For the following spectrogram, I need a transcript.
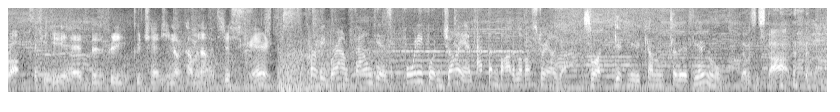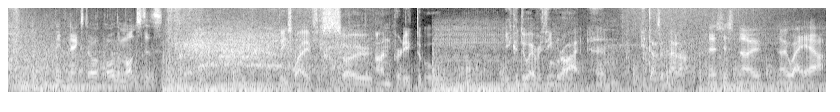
rocks. If you hit your head, there's a pretty good chance you're not coming up. It's just scary. Kerby Brown found his 40-foot giant at the bottom of Australia. It's like getting me to come to their funeral. That was the start. Live next to all the monsters. These waves are so unpredictable. You could do everything right and it doesn't matter. There's just no no way out.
